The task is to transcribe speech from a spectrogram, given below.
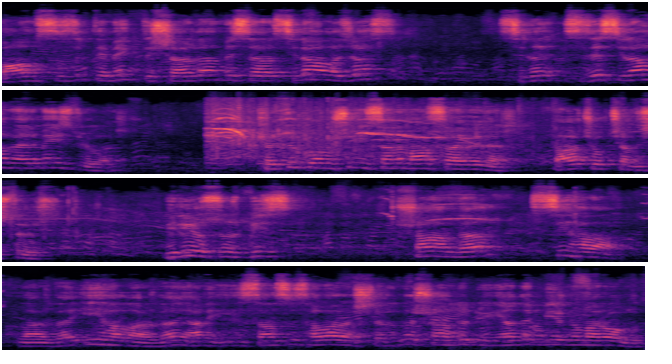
Bağımsızlık demek dışarıdan mesela silah alacağız. Silah, size silah vermeyiz diyorlar. Kötü komşu insanı mal sahibi eder. Daha çok çalıştırır. Biliyorsunuz biz şu anda SİHA'larda, İHA'larda yani insansız hava araçlarında şu anda dünyada bir numara olduk.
